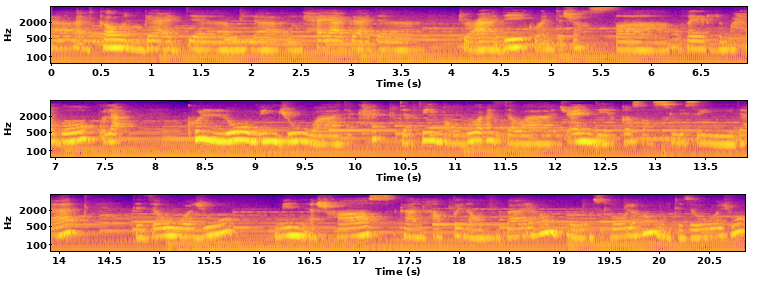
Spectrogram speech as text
آه، الكون قاعد آه، ولا الحياة قاعدة تعاديك وأنت شخص آه، غير محظوظ لا كله من جواتك حتى في موضوع الزواج. عندي قصص لسيدات تزوجوا من أشخاص كانوا حاطينهم في بالهم ووصلوا لهم وتزوجوا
